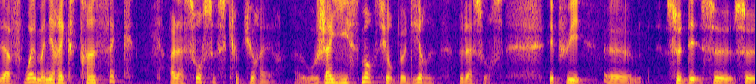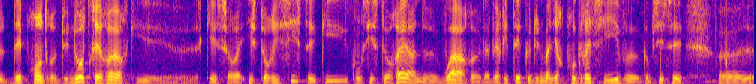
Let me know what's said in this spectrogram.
la foi de manière extrinsèque à la source scripturaire, au jaillissement, si on peut dire, de la source. Et puis, se, déprendre d'une autre erreur qui, est, qui serait historiciste et qui consisterait à ne voir la vérité que d'une manière progressive, comme si c'est euh,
